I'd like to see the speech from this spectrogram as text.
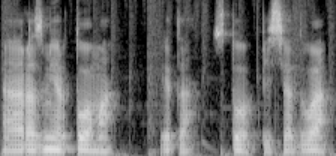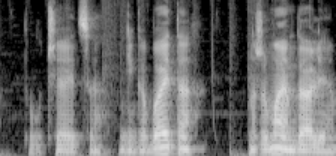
э, размер тома. Это 152 получается гигабайта. Нажимаем «Далее».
